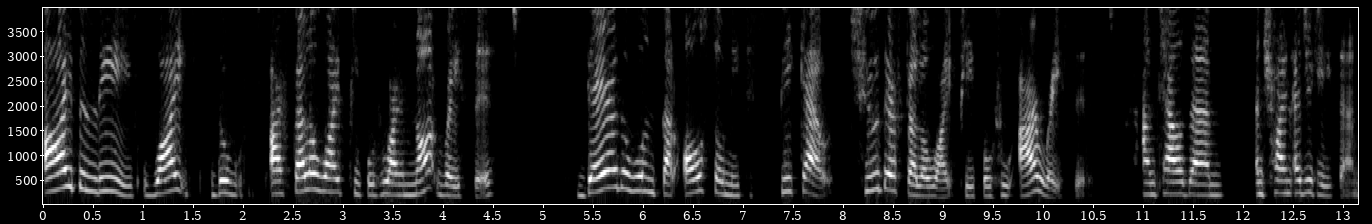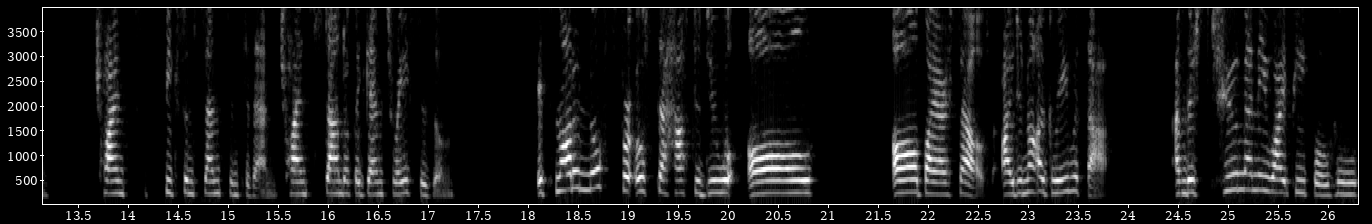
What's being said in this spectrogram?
I believe white the our fellow white people who are not racist, they're the ones that also need to speak out to their fellow white people who are racist and tell them and try and educate them. Try and speak some sense into them. Try and stand up against racism. It's not enough for us to have to do all all by ourselves. I do not agree with that. And there's too many white people who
